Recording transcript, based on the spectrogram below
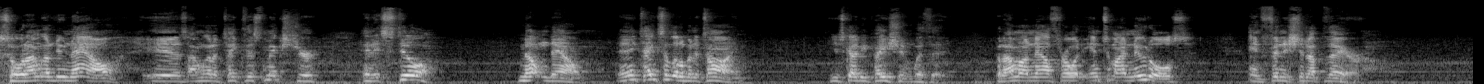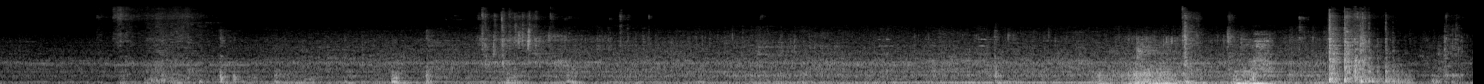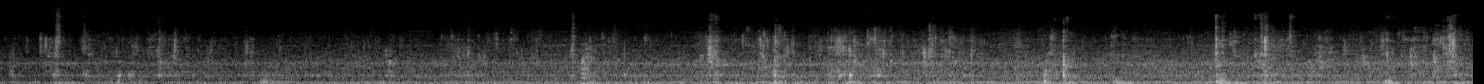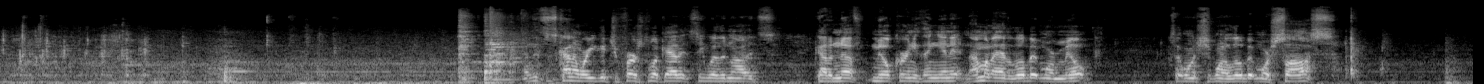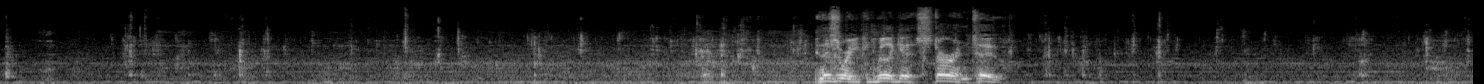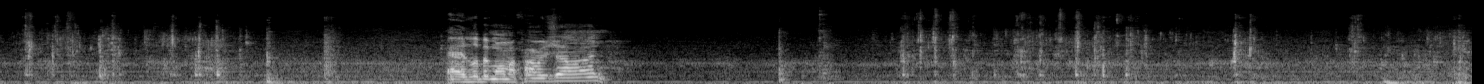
So what I'm going to do now is I'm going to take this mixture and it's still melting down. And it takes a little bit of time. You just got to be patient with it. But I'm going to now throw it into my noodles and finish it up there. Is kind of where you get your first look at it, see whether or not it's got enough milk or anything in it. And I'm going to add a little bit more milk because I want, just want a little bit more sauce. And this is where you can really get it stirring too. Add a little bit more of my Parmesan.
